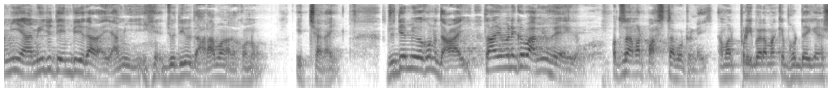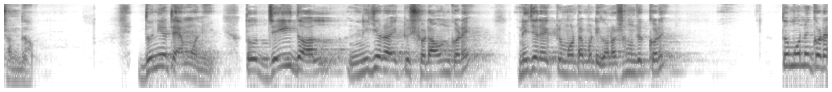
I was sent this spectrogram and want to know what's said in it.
আমি আমি যদি এমপিতে দাঁড়াই, আমি যদিও দাঁড়াবো না কখনো, ইচ্ছা নাই। যদি আমি কখনো দাঁড়াই, তো আমি মনে করব আমি হয়ে যাব। অথচ আমার পাঁচটা ভোটও নেই, আমার পরিবার আমাকে ভোট দেয় কিনা সন্দেহ। দুনিয়াটা এমনই। তো যেই দল নিজেরা একটু শোডাউন করে, নিজেরা একটু মোটামুটি গণসংযোগ করে তো মনে করে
